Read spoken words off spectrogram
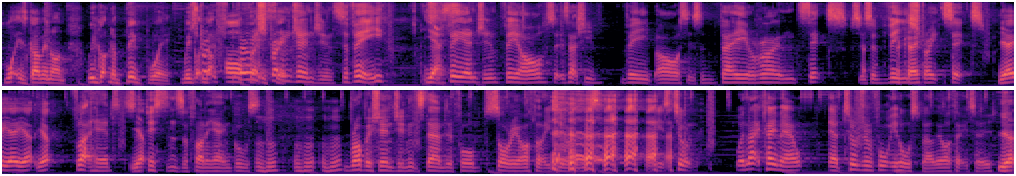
what is going on. We got the big boy. We've got the very R36. strange engine. It's a V. It's Yes. a V engine, VR. So it's actually VR. So it's a V around six. So it's a V Okay. straight six. Yeah, yeah, yeah, yep. Flathead. So Yep. pistons are funny angles. Mm-hmm, Rubbish engine in standard form. Sorry, R32. it's two, when that came out, it had 240 horsepower. The R32. Yeah.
